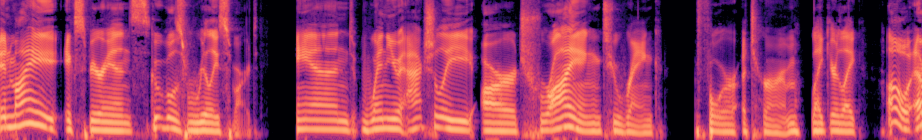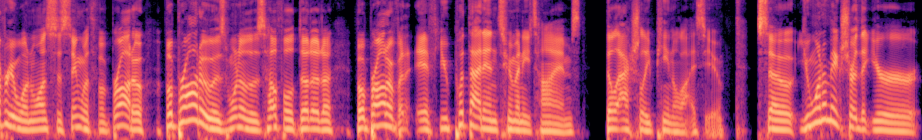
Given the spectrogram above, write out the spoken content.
in my experience, Google's really smart, and when you actually are trying to rank for a term, like you're like. Oh, everyone wants to sing with vibrato. Vibrato is one of those helpful da da da vibrato. But if you put that in too many times, they'll actually penalize you. So you want to make sure that you're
